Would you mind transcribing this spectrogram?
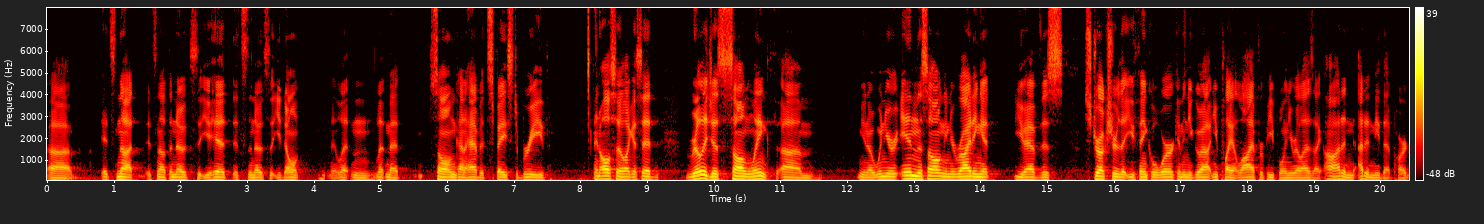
Uh, it's not it's not the notes that you hit. It's the notes that you don't. Letting letting that song kind of have its space to breathe. And also, like I said, really just song length. Um, you know, when you're in the song and you're writing it, you have this structure that you think will work, and then you go out and you play it live for people, and you realize like, oh, I didn't, I didn't need that part.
